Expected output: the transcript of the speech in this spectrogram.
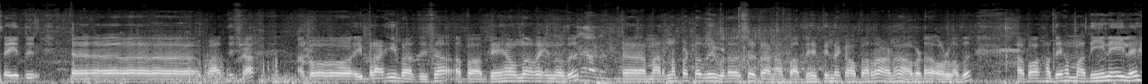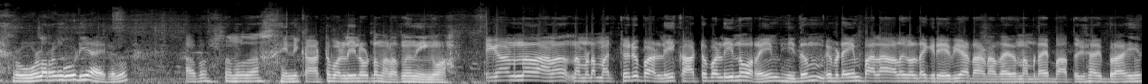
സെയ്ദ് ബാദിഷ അപ്പോൾ ഇബ്രാഹിം ബാദിഷ അപ്പോൾ അദ്ദേഹം എന്ന് പറയുന്നത് മരണപ്പെട്ടത് ഇവിടെ വെച്ചിട്ടാണ്. അപ്പോൾ അദ്ദേഹത്തിന്റെ കബറാണ് അവിടെ ഉള്ളത്. അപ്പോൾ അദ്ദേഹം മദീനയിലെ റൂളറും കൂടിയായിരുന്നു. അപ്പോൾ നമ്മളിതാ ഇനി കാട്ടുപള്ളിയിലോട്ട് നടന്ന് നീങ്ങുക ഈ കാണുന്നതാണ് നമ്മുടെ മറ്റൊരു പള്ളി കാട്ടുപള്ളി എന്ന് പറയും ഇതും ഇവിടെയും പല ആളുകളുടെ ഗ്രേവിയാർഡാണ് അതായത് നമ്മുടെ ബാദുഷാ ഇബ്രാഹിം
